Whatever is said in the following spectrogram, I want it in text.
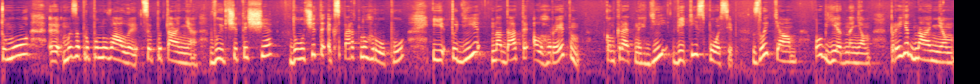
Тому е, ми запропонували це питання вивчити ще, долучити експертну групу і тоді надати алгоритм конкретних дій, в який спосіб злиттям, об'єднанням, приєднанням,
